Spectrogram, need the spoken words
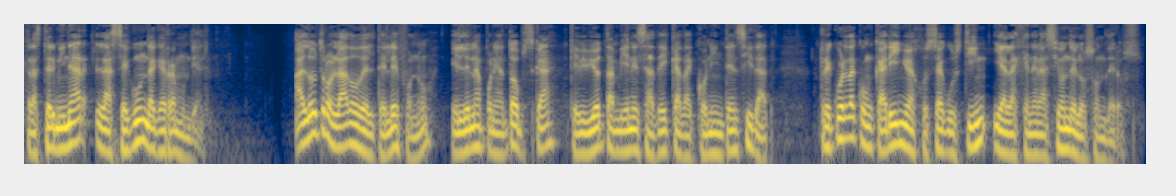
tras terminar la Segunda Guerra Mundial. Al otro lado del teléfono, Elena Poniatowska, que vivió también esa década con intensidad, recuerda con cariño a José Agustín y a la generación de los sonderos.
